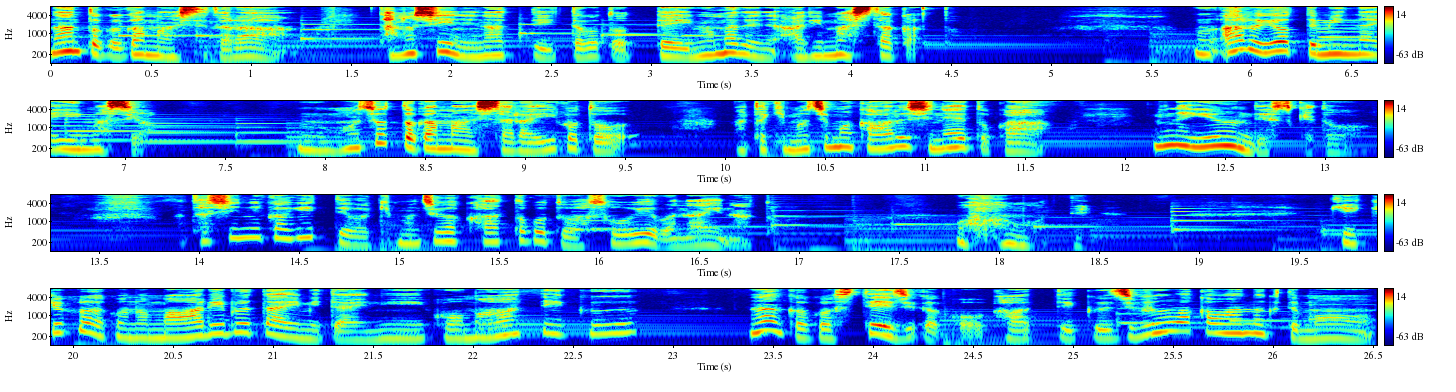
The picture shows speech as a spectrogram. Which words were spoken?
なんとか我慢してたら、楽しいになっていったことって今までにありましたか？と。うん、あるよってみんな言いますよ。うん、もうちょっと我慢したらいいこと、また気持ちも変わるしねとか、みんな言うんですけど、私に限っては気持ちが変わったことはそういえばないなと思って。結局はこの回り舞台みたいにこう回っていく、なんかこうステージがこう変わっていく。自分は変わんなくても、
